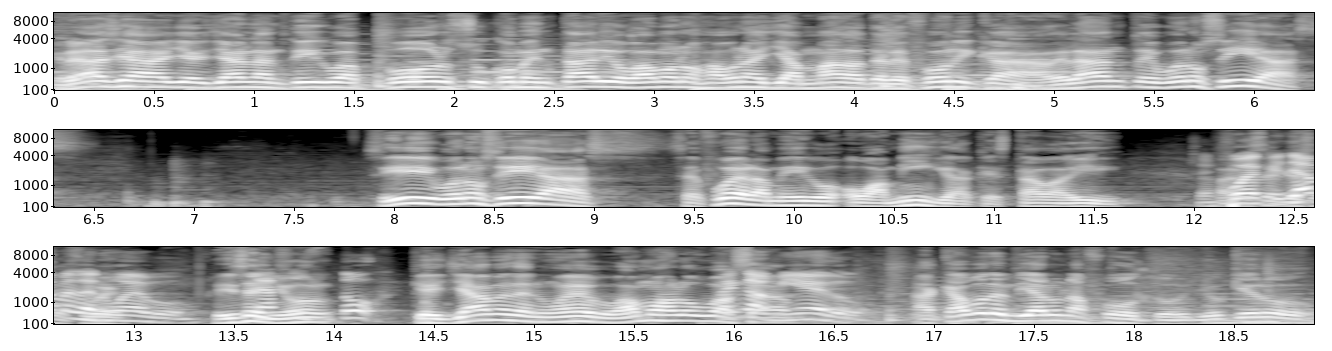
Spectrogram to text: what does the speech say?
Gracias a Yerjan La Antigua por su comentario. Vámonos a una llamada telefónica. Adelante, buenos días. Sí, buenos días. Se fue el amigo o amiga que estaba ahí. Se fue, que, llame de nuevo. Sí, señor. Que llame de nuevo. Vamos a los WhatsApp. Tenga miedo. Acabo de enviar una foto. Yo quiero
